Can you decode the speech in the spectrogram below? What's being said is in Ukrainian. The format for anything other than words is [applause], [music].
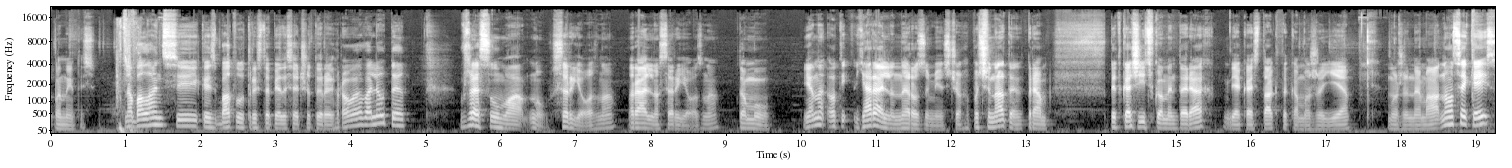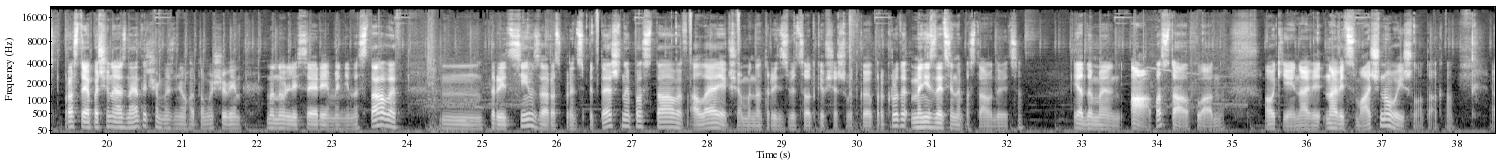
зупинитись. На балансі кейс батлу 354 ігрової валюти. Вже сума, ну, серйозна, реально серйозна. Тому я от я реально не розумію, з чого починати. Прям підкажіть в коментарях, якась тактика може є, може нема. Ну, цей кейс. Просто я починаю знати, чому з нього, тому що він минулій серії мені не ставив. М, 37, зараз, в принципі, теж не поставив, але якщо ми на 30% ще швидкою прокрутимо. Мені здається, не поставив, дивіться. Я думаю. А, поставив, ладно. Окей, навіть навіть смачно вийшло так то.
